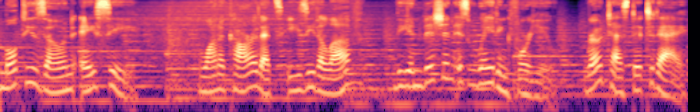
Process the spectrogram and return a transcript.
multi-zone AC. Want a car that's easy to love? The Envision is waiting for you. Road test it today.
